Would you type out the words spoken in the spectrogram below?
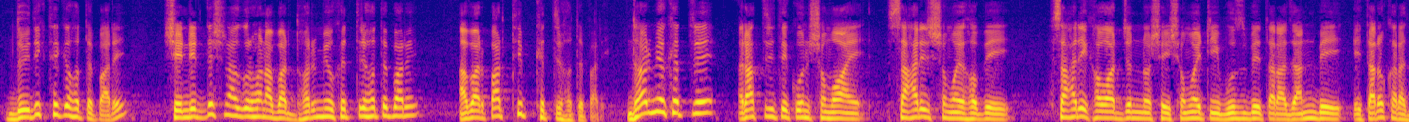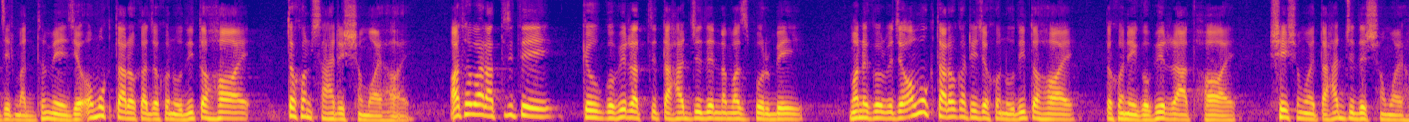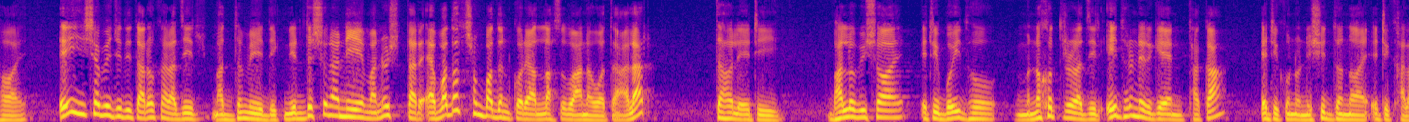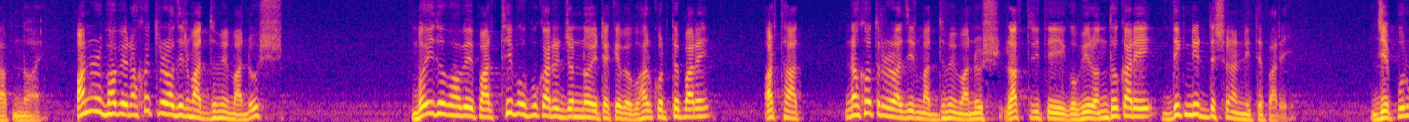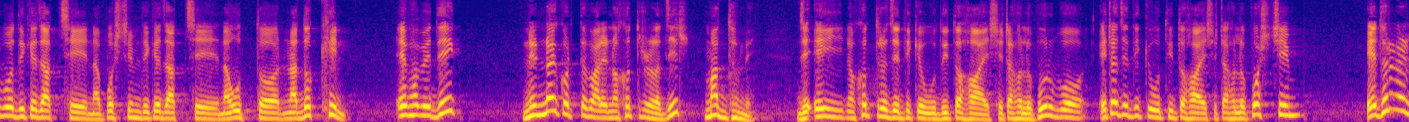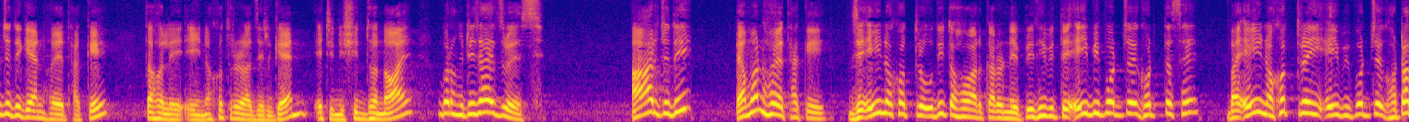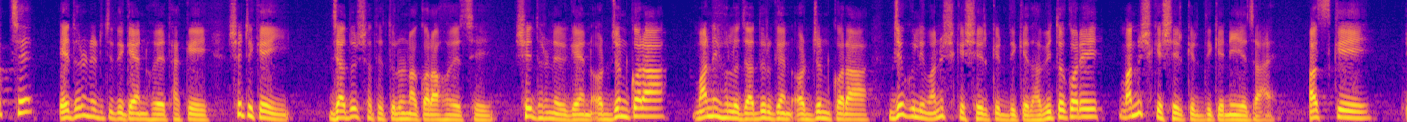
দুই দিক থেকে হতে পারে। সেই নির্দেশনা গ্রহণ আবার ধর্মীয় ক্ষেত্রে হতে পারে। আবার পার্থিব ক্ষেত্রে হতে পারে। ধর্মীয় ক্ষেত্রে রাত্রিতে কোন সময় সাহারির সময় হবে সাহারি খাওয়ার জন্য সেই সময়টি বুঝবে, তারা জানবে এই তারকারাজির মাধ্যমে যে অমুক তারকা যখন উদিত হয়, তখন সাহারির সময় হয়। অথবা রাত্রিতে কেউ গভীর রাত্রি তাহাজুদের নামাজ পড়বে, মনে করবে যে অমুক তারকাটি যখন উদিত হয়, তখন এই গভীর রাত হয়, সেই সময় তাহাজুদের সময় হয়। এই হিসাবে যদি তারকারাজির মাধ্যমে দিক নির্দেশনা নিয়ে মানুষ তার আবাদত সম্পাদন করে আল্লাহ সুবাহ আলার তাহলে এটি ভালো বিষয়, এটি বৈধ। নক্ষত্ররাজির এই ধরনের জ্ঞান থাকা এটি কোনো নিষিদ্ধ নয়, এটি খারাপ নয়। অনুরূপভাবে নক্ষত্ররাজির মাধ্যমে মানুষ বৈধভাবে পার্থিব উপকারের জন্য এটাকে ব্যবহার করতে পারে। অর্থাৎ নক্ষত্ররাজির মাধ্যমে মানুষ রাত্রিতে গভীর অন্ধকারে দিক নির্দেশনা নিতে পারে। যে পূর্ব দিকে যাচ্ছে, না পশ্চিম দিকে যাচ্ছে, না উত্তর, না দক্ষিণ, এভাবে দিক নির্ণয় করতে পারে নক্ষত্ররাজির মাধ্যমে। যে এই নক্ষত্র যেদিকে উদিত হয়, সেটা হলো পূর্ব, এটা যেদিকে উদিত হয়, সেটা হলো পশ্চিম। এ ধরনের যদি জ্ঞান হয়ে থাকে, তাহলে এই নক্ষত্ররাজির জ্ঞান এটি নিষিদ্ধ নয়, বরং এটি জায়জ রয়েছে। আর যদি এমন হয়ে থাকে যে এই নক্ষত্র উদিত হওয়ার কারণে পৃথিবীতে এই বিপর্যয় ঘটতেছে বা এই নক্ষত্রেই এই বিপর্যয় ঘটাচ্ছে এ ধরনের যদি জ্ঞান হয়ে থাকে, সেটিকেই জাদুর সাথে তুলনা করা হয়েছে। সেই ধরনের জ্ঞান অর্জন করা মানে হলো জাদুর জ্ঞান অর্জন করা, যেগুলি মানুষকে শেরকের দিকে ধাবিত করে, মানুষকে শেরকের দিকে নিয়ে যায়। আজকে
